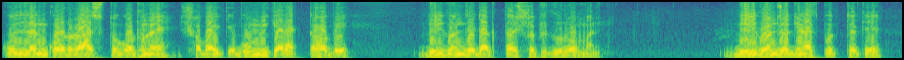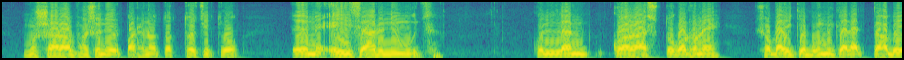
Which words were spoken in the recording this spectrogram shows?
কল্যাণকর রাষ্ট্র গঠনে সবাইকে ভূমিকা রাখতে হবে বীরগঞ্জে ডাক্তার শফিকুর রহমান। বীরগঞ্জ দিনাজপুর থেকে মোশাররফ হোসেনের পাঠানো তথ্যচিত্র এম এইচ আর নিউজ কল্যাণকর রাষ্ট্র গঠনে সবাইকে ভূমিকা রাখতে হবে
